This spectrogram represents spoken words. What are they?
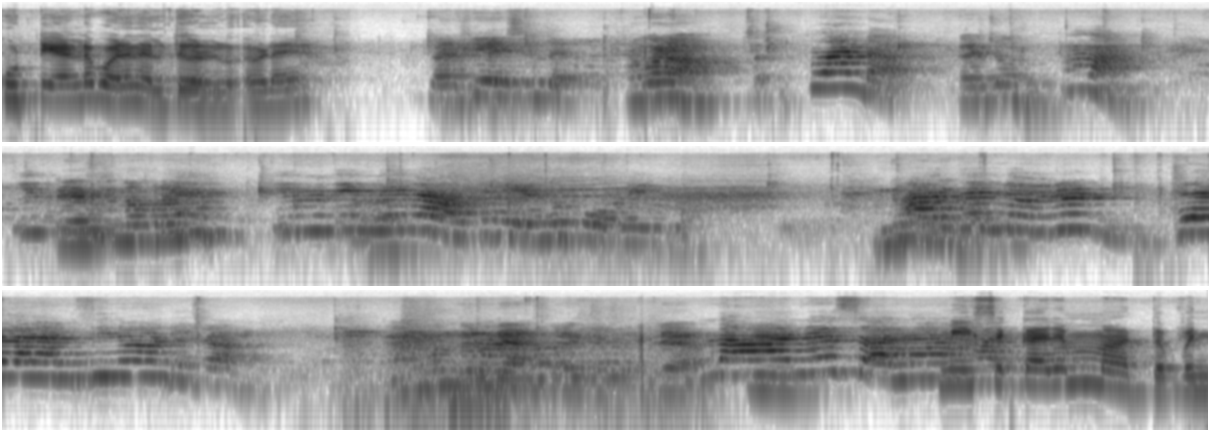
കുട്ടികളുടെ പോലെ നിലത്ത് കളഞ്ഞു എവിടെ? മീശക്കാരൻ മാധവൻ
